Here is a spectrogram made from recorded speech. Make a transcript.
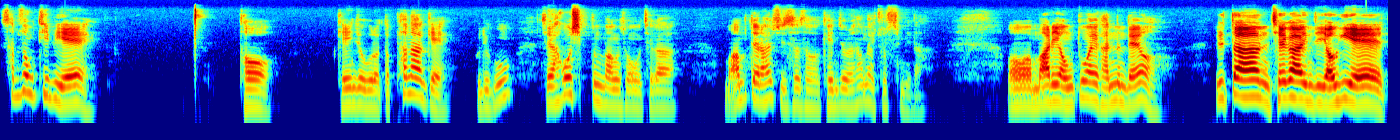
삼성 TV에 더 개인적으로 더 편하게 그리고 제가 하고 싶은 방송을 제가 뭐 아무 때나 할 수 있어서 개인적으로 상당히 좋습니다. 어, 말이 엉뚱하게 갔는데요. 일단 제가 이제 여기에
